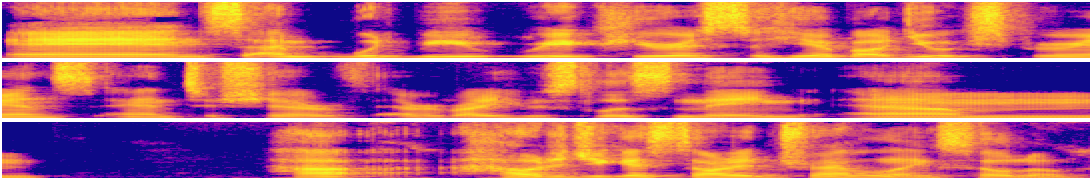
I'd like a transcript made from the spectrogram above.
And so I would be really curious to hear about your experience and to share with everybody who's listening. Um, how how did you get started traveling solo?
